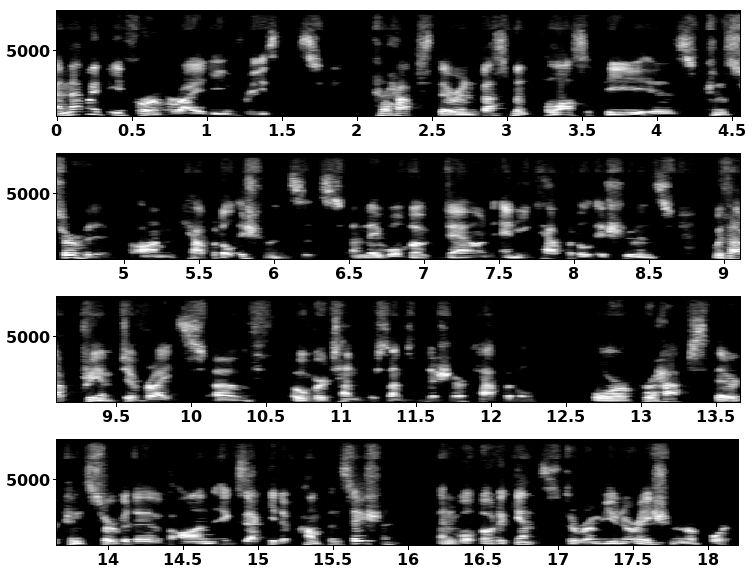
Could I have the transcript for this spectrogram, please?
And that might be for a variety of reasons. Perhaps their investment philosophy is conservative on capital issuances, and they will vote down any capital issuance without preemptive rights of over 10% of the share capital. Or perhaps they're conservative on executive compensation and will vote against a remuneration report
